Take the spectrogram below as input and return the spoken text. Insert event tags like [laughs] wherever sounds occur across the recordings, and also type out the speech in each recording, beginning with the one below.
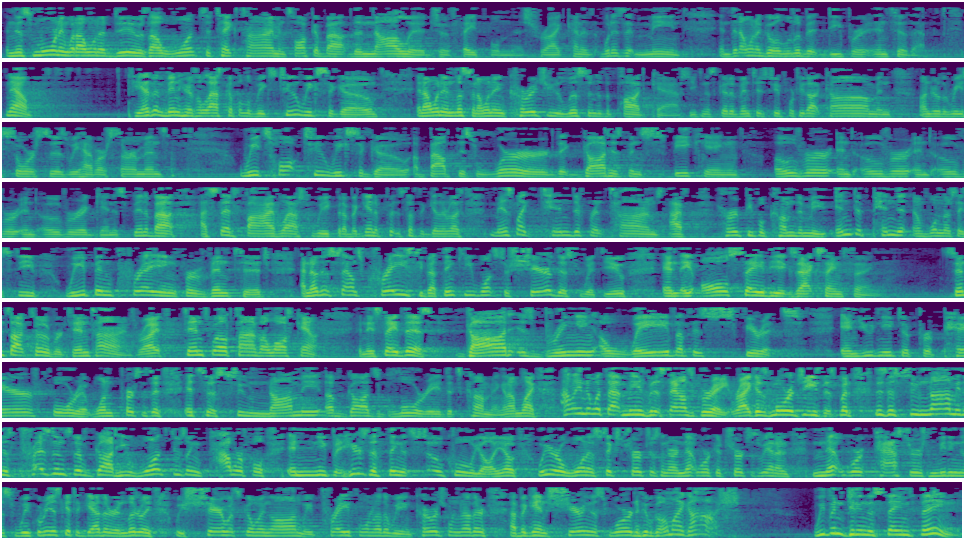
And this morning, what I want to do is I want to take time and talk about the knowledge of faithfulness, right? Kind of, what does it mean? And then I want to go a little bit deeper into that. Now, if you haven't been here the last couple of weeks, two weeks ago, and I want to listen, I want to encourage you to listen to the podcast. You can just go to vintage242.com and under the resources, we have our sermons. We talked two weeks ago about this word that God has been speaking over and over and over and over again. It's been about, I said five last week, but I began to put stuff together and realized, man, it's like 10 different times I've heard people come to me independent of one another say, Steve, we've been praying for vintage. I know this sounds crazy, but I think he wants to share this with you. And they all say the exact same thing. Since October, 10 times, right? 10, 12 times I lost count. And they say this, God is bringing a wave of His Spirit and you need to prepare for it. One person said, it's a tsunami of God's glory that's coming. And I'm like, I don't even know what that means, but it sounds great, right? Because more of Jesus. But there's a tsunami, this presence of God. He wants to do something powerful and unique. But here's the thing that's so cool, y'all. You know, we are one of six churches in our network of churches. We had a network pastors meeting this week where we just get together and literally we share what's going on. We pray for one another. We encourage one another. I began sharing this word and people go, oh my gosh. We've been getting the same thing.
